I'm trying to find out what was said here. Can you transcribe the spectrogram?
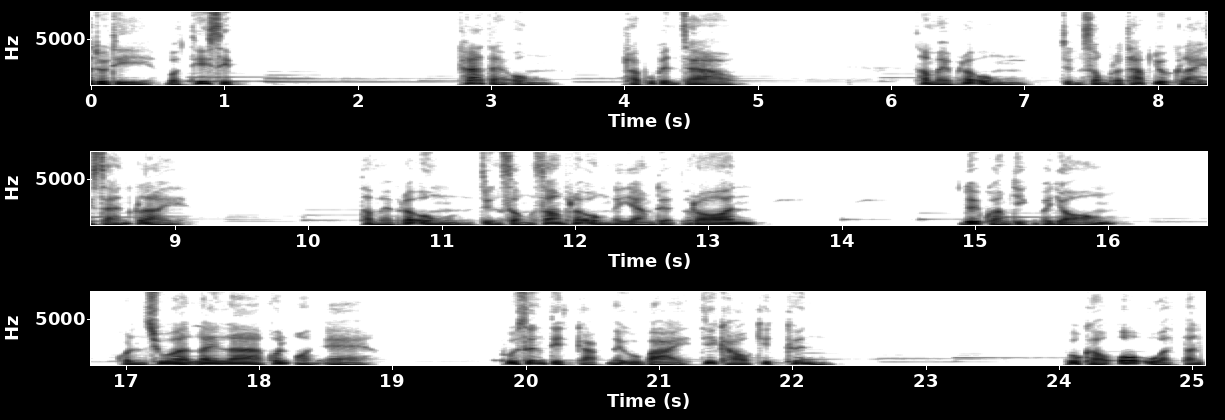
สดุดีบทที่สิบข้าแต่องค์พระผู้เป็นเจ้า ทำไมพระองค์จึงทรงประทับอยู่ไกลแสนไกล ทำไมพระองค์จึงทรงซ่อนพระองค์ในยามเดือดร้อน ด้วยความหยิ่งพยอง คนชั่วไล่ล่าคนอ่อนแอ ผู้ซึ่งติดกับในอุบายที่เขาคิดขึ้น พวกเขาโอ้อวดตัณ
